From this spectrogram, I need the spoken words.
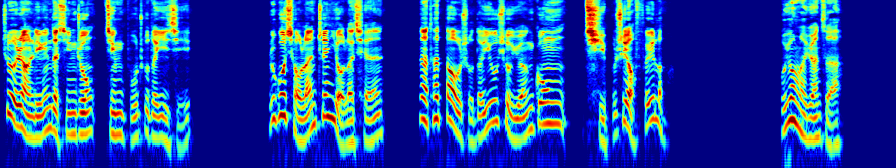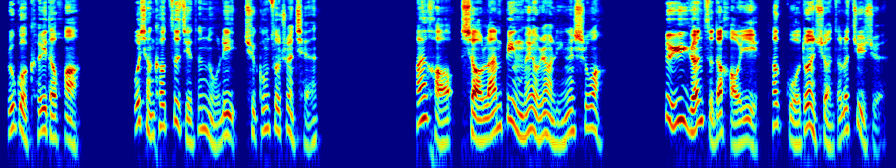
这让林恩的心中禁不住的一急。如果小兰真有了钱，那他到手的优秀员工岂不是要飞了吗？不用了，原子，如果可以的话，我想靠自己的努力去工作赚钱。还好，小兰并没有让林恩失望。对于原子的好意，他果断选择了拒绝。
